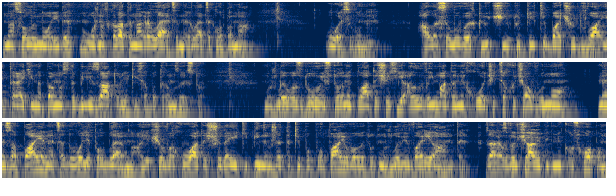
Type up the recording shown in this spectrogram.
на соленоїди. Ну, можна сказати, на реле. Це не реле, це клапана. Ось вони. Але силових ключів тут тільки бачу два і третій, напевно, стабілізатор якийсь або транзистор. Можливо, з другої сторони плати щось є, але виймати не хочеться, хоча воно не запаяне, це доволі проблемно. А якщо врахувати, що деякі піни вже таки попропаювали, тут можливі варіанти. Зараз вивчаю під мікроскопом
